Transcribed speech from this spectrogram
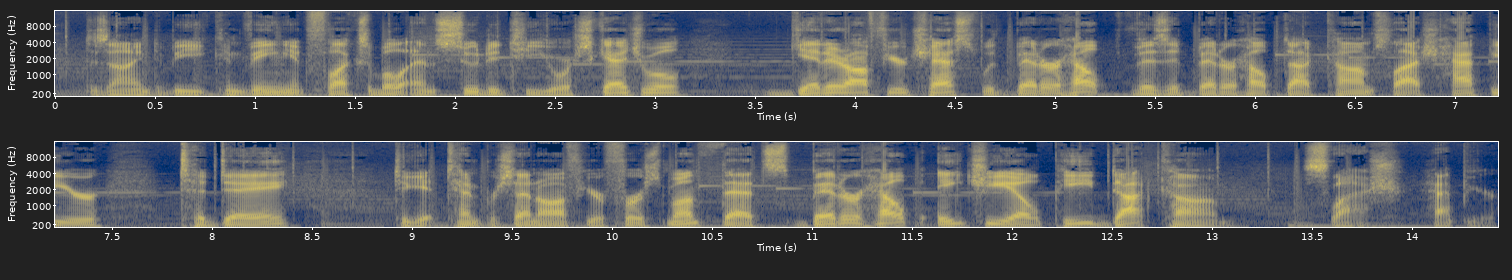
designed to be convenient, flexible, and suited to your schedule. Get it off your chest with BetterHelp. Visit betterhelp.com slash happier today to get 10% off your first month. That's betterhelp, H-E-L-P dot com slash happier.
